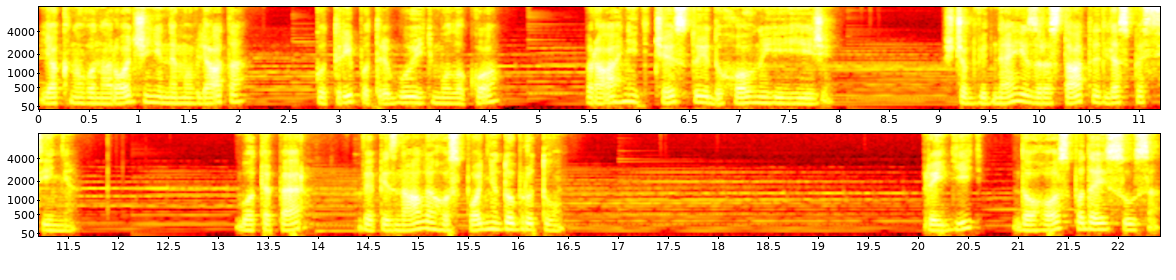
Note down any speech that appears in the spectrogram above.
як новонароджені немовлята, котрі потребують молоко, прагніть чистої духовної їжі, щоб від неї зростати для спасіння. Бо тепер ви пізнали Господню доброту. Прийдіть до Господа Ісуса,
